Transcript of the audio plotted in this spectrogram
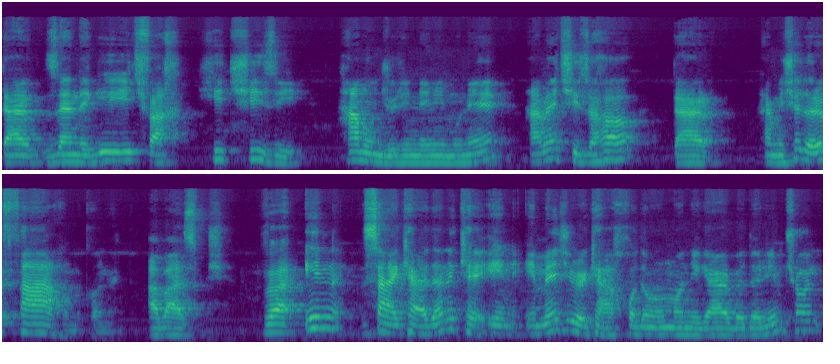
در زندگی هیچ وقت هیچ چیزی همونجوری نمیمونه همه چیزها در همیشه داره فرق می‌کنه عوض میشه. و این سعی کردنه که این ایمیجی رو که خودمون ما نگر بداریم چون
